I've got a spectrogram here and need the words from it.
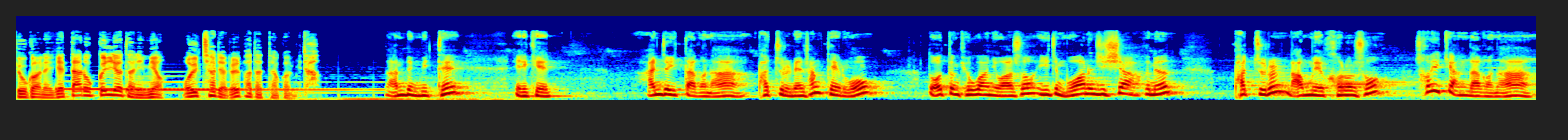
교관에게 따로 끌려다니며 얼차려를 받았다고 합니다. 안벽 밑에 이렇게 앉아 있다거나 밧줄을 맨 상태로 또 어떤 교관이 와서 이 지금 뭐 하는 짓이야? 그러면 밧줄을 나무에 걸어서 서 있게 한다거나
